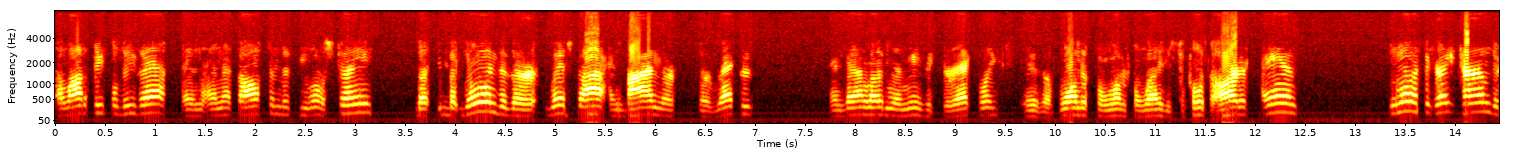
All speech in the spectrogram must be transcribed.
A lot of people do that, and and that's awesome if you want to stream. But but going to their website and buying their their records and downloading their music directly is a wonderful, wonderful way to support the artist. And you know, it's a great time to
